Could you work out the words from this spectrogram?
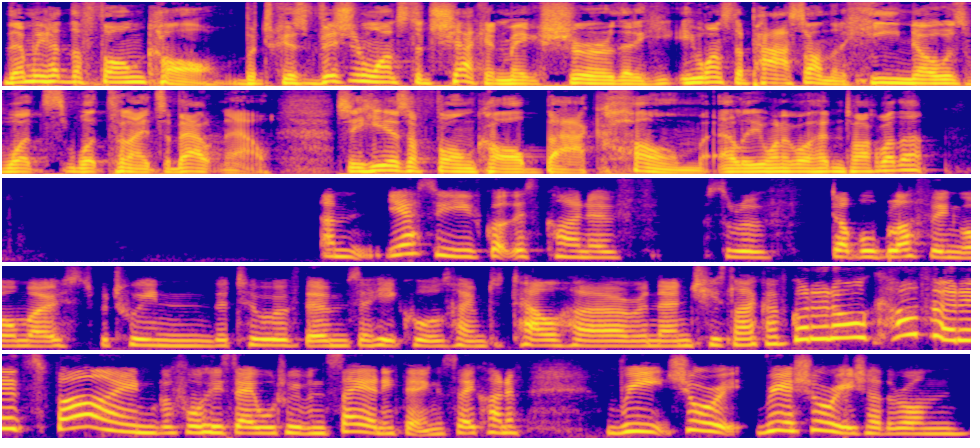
Then we had the phone call, but because Vision wants to check and make sure that he, he wants to pass on that he knows what's what tonight's about now. So he has a phone call back home. Ellie, you want to go ahead and talk about that? Um yeah so you've got this kind of sort of double bluffing almost between the two of them so he calls home to tell her and then she's like i've got it all covered it's fine before he's able to even say anything so they kind of reassure reassure each other on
